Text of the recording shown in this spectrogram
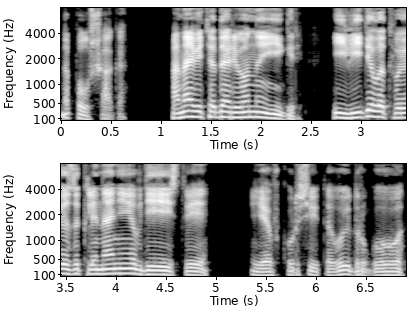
на полшага. «Она ведь одаренная, Игорь, и видела твое заклинание в действии». «Я в курсе и того, и другого»,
